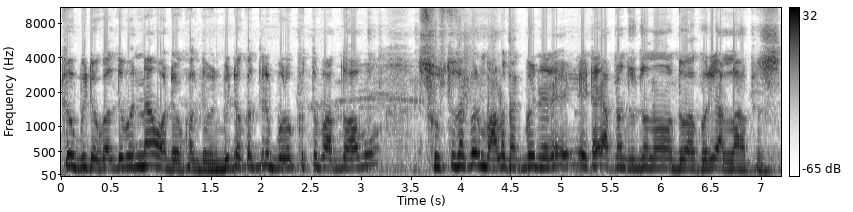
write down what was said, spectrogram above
কেউ ভিডিও কল দেবেন না অডিও কল দেবেন। ভিডিও কল দিলে ব্লক করতে বাধ্য হব। সুস্থ থাকবেন, ভালো থাকবেন, এটাই- আপনার জন্য দোয়া করি। আল্লাহ হাফিজ।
